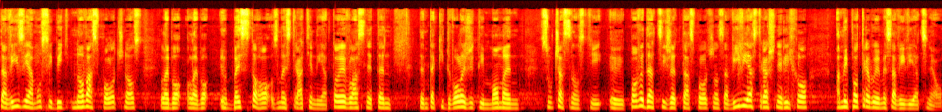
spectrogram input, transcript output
Tá vízia musí byť nová spoločnosť, lebo, lebo bez toho sme stratení. A to je vlastne ten, ten taký dôležitý moment v súčasnosti. E, povedať si, že tá spoločnosť sa vyvíja strašne rýchlo a my potrebujeme sa vyvíjať s ňou.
